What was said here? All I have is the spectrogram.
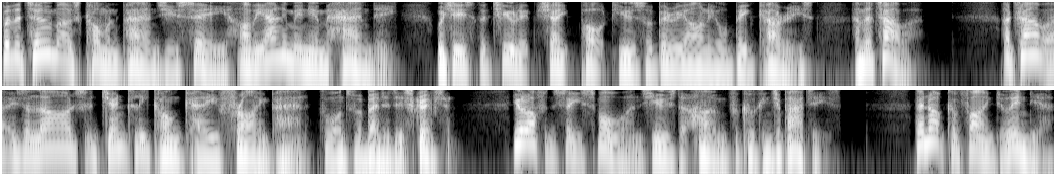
But the two most common pans you see are the aluminium handi, which is the tulip shaped pot used for biryani or big curries, and the tawa. A tawa is a large, gently concave frying pan, for want of a better description. You'll often see small ones used at home for cooking chapatis. They're not confined to India,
